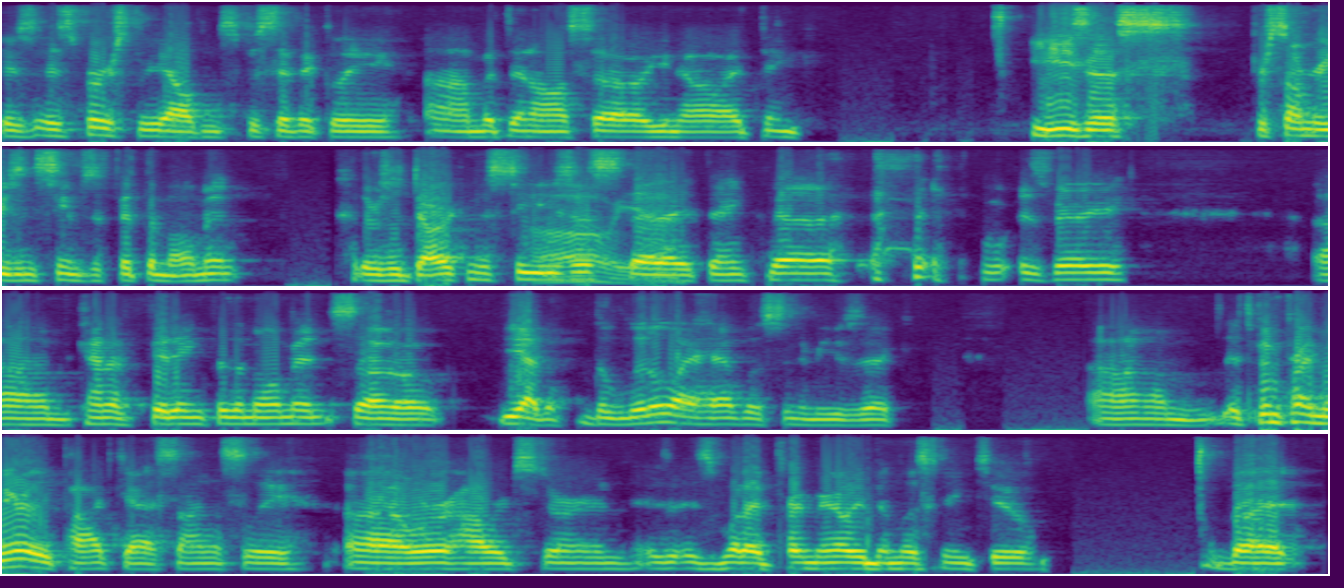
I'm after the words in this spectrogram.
his, his first three albums specifically, um, but then also, you know, I think Yeezus for some reason seems to fit the moment. There's a darkness to Yeezus oh, yeah. that I think uh, is very um, kind of fitting for the moment. So yeah, the, the little I have listened to music, um, it's been primarily podcasts, honestly, uh, or Howard Stern is, is what I've primarily been listening to. But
